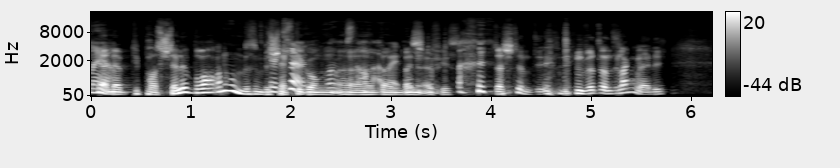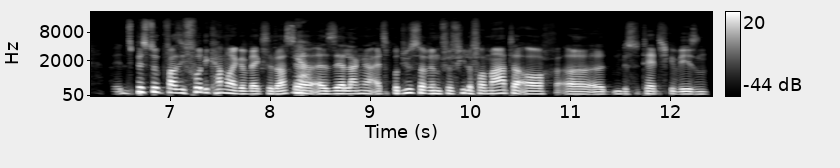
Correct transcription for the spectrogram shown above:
Ja, naja. ne, die Poststelle braucht auch noch ein bisschen Ja, klar, Beschäftigung müssen auch äh, bei, arbeiten, bei den das Öffis. Das stimmt, denen wird sonst langweilig. Jetzt bist du quasi vor die Kamera gewechselt. Du hast ja, Ja. äh, sehr lange als Producerin für viele Formate auch äh, bist du tätig gewesen.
